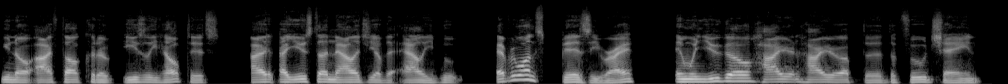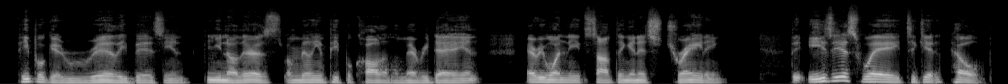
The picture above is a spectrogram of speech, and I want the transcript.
you know, I thought could have easily helped is I, I used the analogy of the alley hoop. Everyone's busy, right? And when you go higher and higher up the, the food chain, people get really busy. And, you know, there's a million people calling them every day and everyone needs something and it's draining the easiest way to get help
